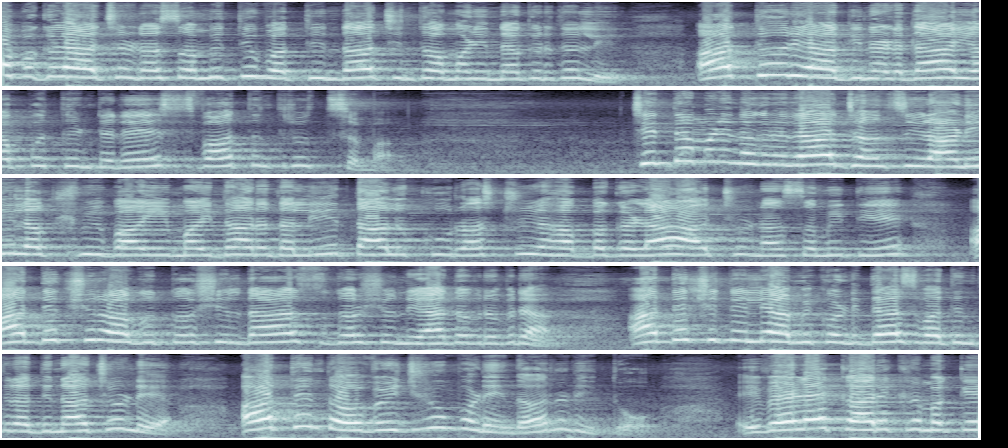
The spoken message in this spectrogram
ಹಬ್ಬಗಳ ಆಚರಣಾ ಸಮಿತಿ ವತಿಯಿಂದ ಚಿಂತಾಮಣಿ ನಗರದಲ್ಲಿ ಅದ್ದೂರಿಯಾಗಿ ನಡೆದ ಎಪ್ಪತ್ತೆಂಟನೇ ಸ್ವಾತಂತ್ರ್ಯೋತ್ಸವ. ಚಿಂತಾಮಣಿ ನಗರದ ಝಾನ್ಸಿ ರಾಣಿ ಲಕ್ಷ್ಮೀಬಾಯಿ ಮೈದಾನದಲ್ಲಿ ತಾಲೂಕು ರಾಷ್ಟ್ರೀಯ ಹಬ್ಬಗಳ ಆಚರಣಾ ಸಮಿತಿ ಅಧ್ಯಕ್ಷರು ಹಾಗೂ ತಹಶೀಲ್ದಾರ್ ಸುದರ್ಶನ್ ಯಾದವ್ ರವರ ಅಧ್ಯಕ್ಷತೆಯಲ್ಲಿ ಹಮ್ಮಿಕೊಂಡಿದ್ದ ಸ್ವಾತಂತ್ರ್ಯ ದಿನಾಚರಣೆ ಅತ್ಯಂತ ವಿಜೃಂಭಣೆಯಿಂದ ನಡೆಯಿತು. ಈ ವೇಳೆ ಕಾರ್ಯಕ್ರಮಕ್ಕೆ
